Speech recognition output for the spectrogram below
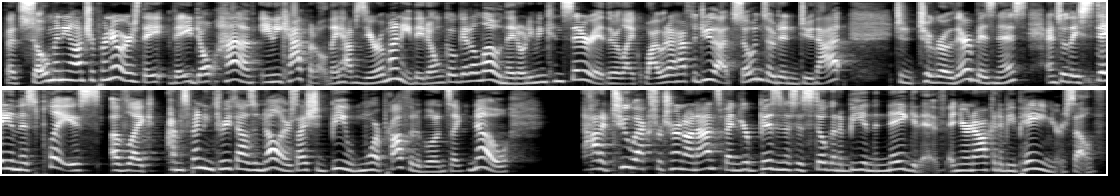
that so many entrepreneurs, they, they don't have any capital. They have zero money. They don't go get a loan. They don't even consider it. They're like, why would I have to do that? So-and-so didn't do that to, to grow their business. And so they stay in this place of like, I'm spending $3,000. I should be more profitable. And it's like, no, at a 2x return on ad spend, your business is still going to be in the negative and you're not going to be paying yourself.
